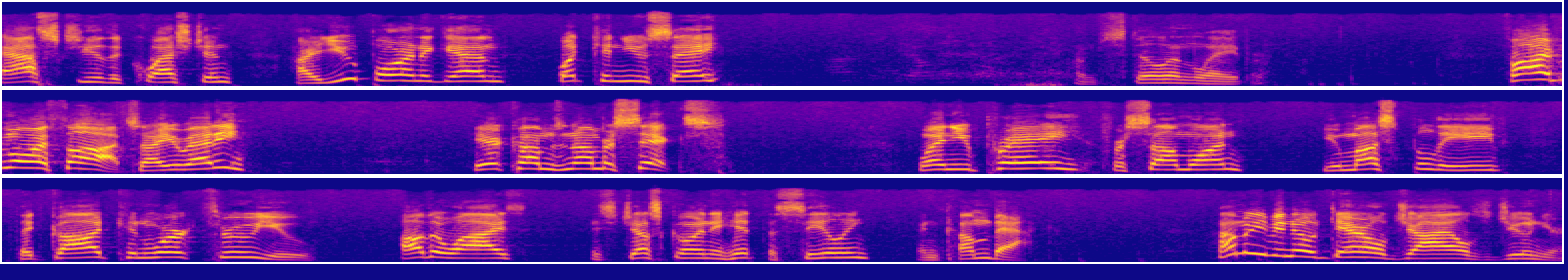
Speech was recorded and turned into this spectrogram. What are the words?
asks you the question, Are you born again? What can you say? I'm still in labor. Five more thoughts. Are you ready? Here comes number six. When you pray for someone, you must believe that God can work through you. Otherwise, it's just going to hit the ceiling and come back. How many of you know Daryl Giles Jr.?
